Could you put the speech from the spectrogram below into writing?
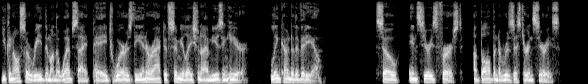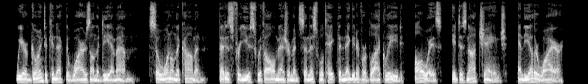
You can also read them on the website page where is the interactive simulation I am using here. Link under the video. So, in series first, a bulb and a resistor in series. We are going to connect the wires on the DMM, so one on the common, that is for use with all measurements and this will take the negative or black lead, always, it does not change, and the other wire,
